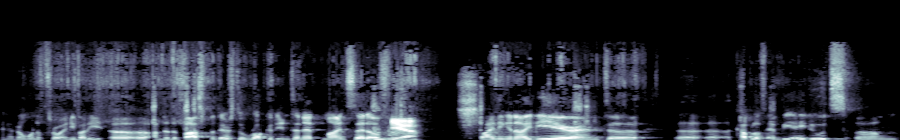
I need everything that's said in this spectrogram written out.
and I don't want to throw anybody under the bus, but there's the rocket internet mindset of mm-hmm. yeah. finding an idea and uh, uh a couple of MBA dudes um,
